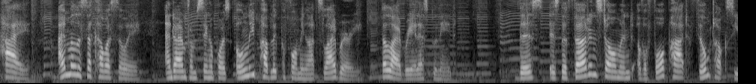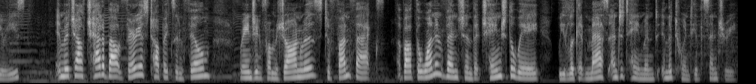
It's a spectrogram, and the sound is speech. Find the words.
Hi, I'm Melissa Kawasoe, and I'm from Singapore's only public performing arts library, the Library at Esplanade. This is the third installment of a four part film talk series in which I'll chat about various topics in film, ranging from genres to fun facts about the one invention that changed the way we look at mass entertainment in the 20th century.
